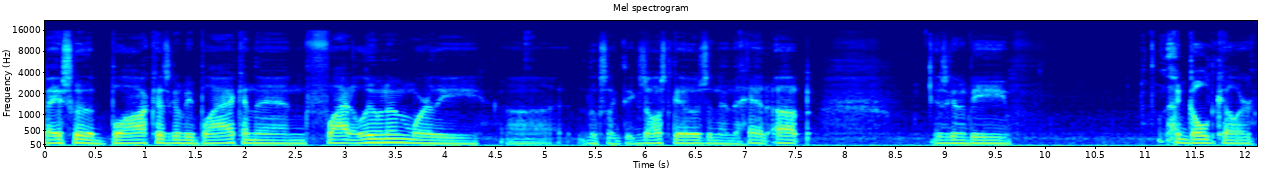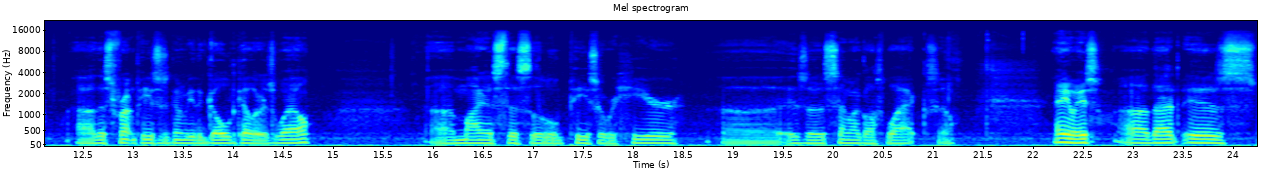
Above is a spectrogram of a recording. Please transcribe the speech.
basically the block is going to be black and then flat aluminum where the uh, looks like the exhaust goes and then the head up is going to be that gold color. Uh, this front piece is going to be the gold color as well. Uh, minus this little piece over here uh, is a semi-gloss black. So anyways, uh, that is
